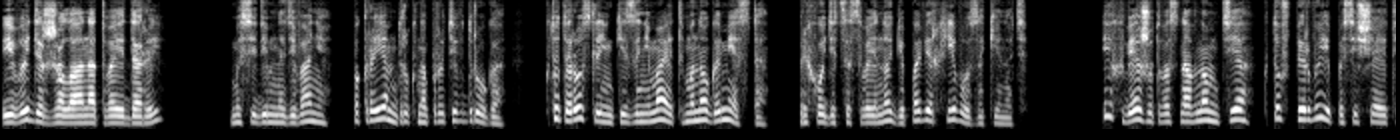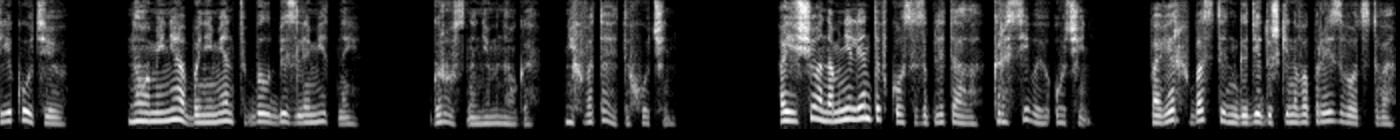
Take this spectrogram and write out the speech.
И выдержала она твои дары? Мы сидим на диване, по краям друг напротив друга. Кто-то росленький занимает много места. Приходится свои ноги поверх его закинуть. Их вяжут в основном те, кто впервые посещает Якутию. Но у меня абонемент был безлимитный. Грустно немного. Не хватает их очень. А еще она мне ленты в косы заплетала, красивые очень. Поверх бастынга дедушкиного производства.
